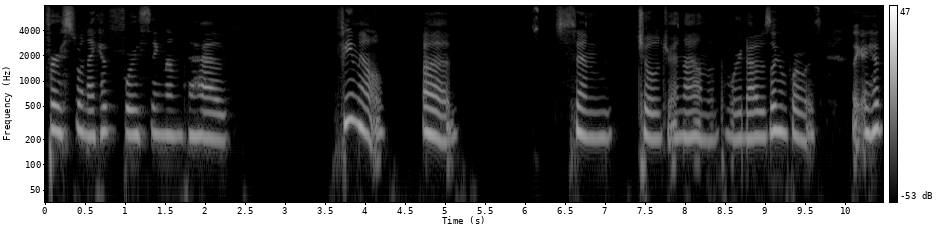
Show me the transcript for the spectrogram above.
first one I kept forcing them to have female uh sim children. I don't know the word I was looking for was like I kept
